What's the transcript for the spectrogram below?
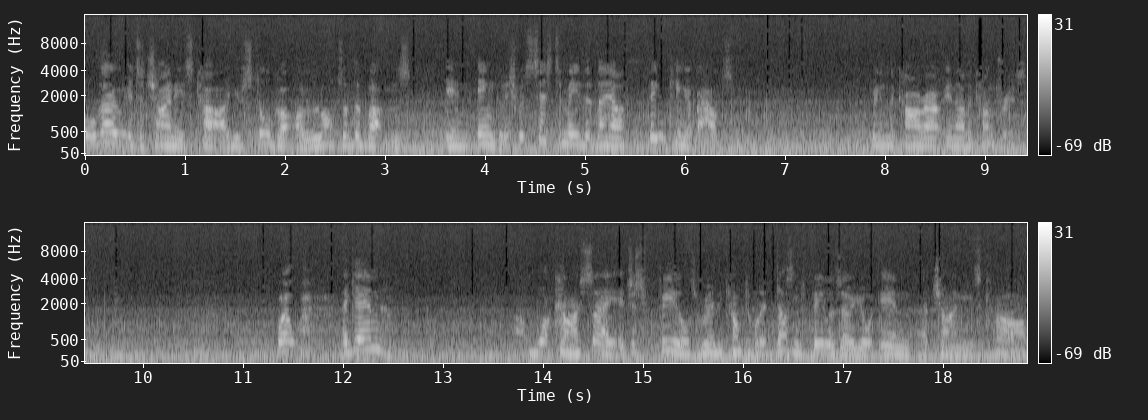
although it's a Chinese car you've still got a lot of the buttons in English which says to me that they are thinking about bringing the car out in other countries. Well again what can I say? It just feels really comfortable. It doesn't feel as though you're in a Chinese car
